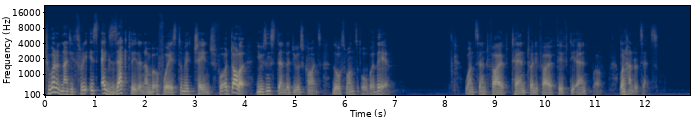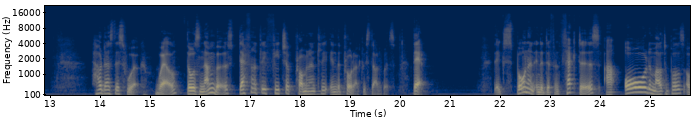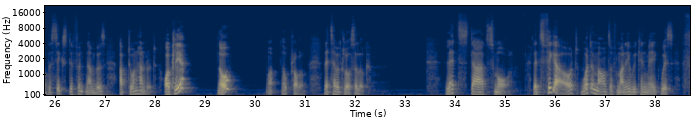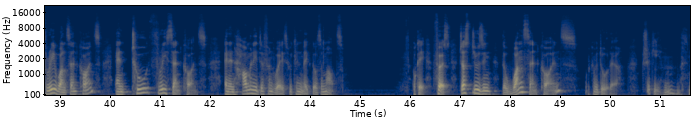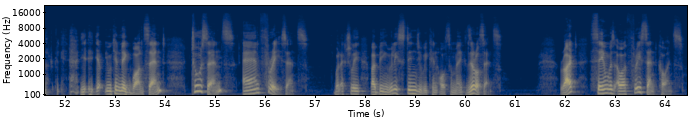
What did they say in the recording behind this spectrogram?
293 is exactly the number of ways to make change for a dollar using standard US coins, those ones over there. 1 cent, 5, 10, 25, 50 and, well, 100 cents. How does this work? Well, those numbers definitely feature prominently in the product we started with. There. The exponent in the different factors are all the multiples of the six different numbers up to 100. All clear? No? Well, no problem. Let's have a closer look. Let's start small. Let's figure out what amounts of money we can make with three one cent coins and two three cent coins and in how many different ways we can make those amounts. Okay, first, just using the one cent coins, what can we do there? Tricky, hmm? Not really. Yep, we can make one cent, two cents and three cents. Well, actually, by being really stingy, we can also make zero cents. Right? Same with our three cent coins.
